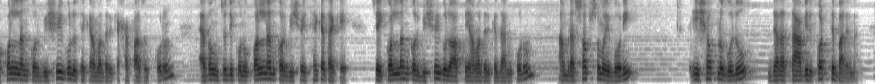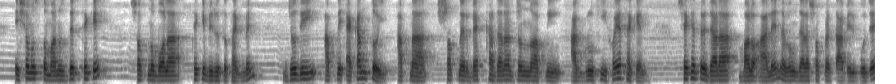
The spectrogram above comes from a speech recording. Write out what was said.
অকল্যাণকর বিষয়গুলো থেকে আমাদেরকে হেফাজত করুন এবং যদি কোনো কল্যাণকর বিষয় থেকে থাকে, সেই কল্যাণকর বিষয়গুলো আপনি আমাদেরকে দান করুন। আমরা সবসময় বলি, এই স্বপ্নগুলো যারা তাবির করতে পারে না, এই সমস্ত মানুষদের থেকে স্বপ্ন বলা থেকে বিরত থাকবেন। যদি আপনি একান্তই আপনার স্বপ্নের ব্যাখ্যা জানার জন্য আপনি আগ্রহী হয়ে থাকেন, সেক্ষেত্রে যারা ভালো আলেন এবং যারা স্বপ্নের তাবির বুঝে,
